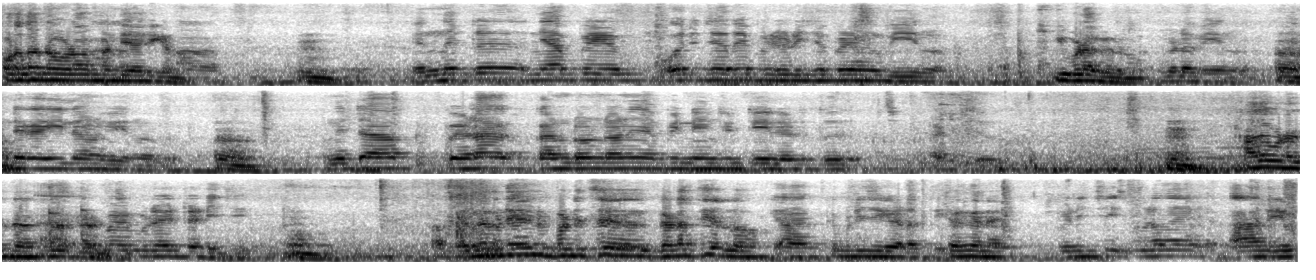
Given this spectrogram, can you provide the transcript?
പുറത്തോട്ട് ഓടാൻ വേണ്ടിയായിരിക്കണം. എന്നിട്ട് ഞാൻ ഒരു ചെറിയ പിടി പിടിച്ചപ്പോഴേ വീണു. ഇവിടെ വീണു. ഇവിടെ വീണു. എന്റെ കയ്യിലാണ് വീണത്. എന്നിട്ട് ആ പിട കണ്ടോണ്ടാണ് ഞാൻ പിന്നെയും ചുറ്റിയിലെടുത്ത് അടിച്ചത്. ഇവിടെ പിടിച്ച് കിടത്തിയല്ലോ? പിടിച്ച് കിടത്തി. എങ്ങനെ? പിടിച്ച് ഇവിടെ ആദ്യം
